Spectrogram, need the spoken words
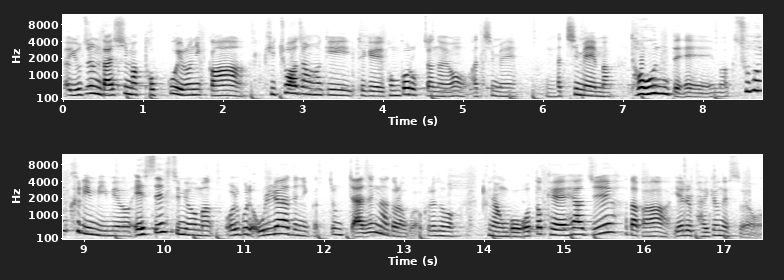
아, 요즘 날씨 막 덥고 이러니까 기초 화장하기 되게 번거롭잖아요. 아침에. 음, 아침에 막 더운데 막 수분 크림이며 에센스며 막 얼굴에 올려야 되니까 좀 짜증 나더라고요. 그래서 그냥 뭐 어떻게 해야지 하다가 얘를 발견했어요.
